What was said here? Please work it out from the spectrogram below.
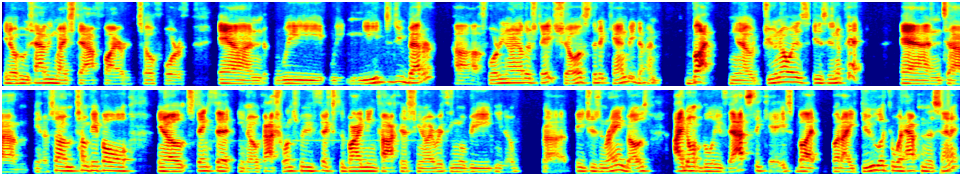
you know who's having my staff fired and so forth. And we we need to do better uh, 49 other states show us that it can be done. But you know, Juneau is is in a pit, and um, you know, some some people you know think that you know, gosh, once we fix the binding caucus, you know, everything will be you know uh, peaches and rainbows. I don't believe that's the case, but but I do look at what happened in the Senate.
